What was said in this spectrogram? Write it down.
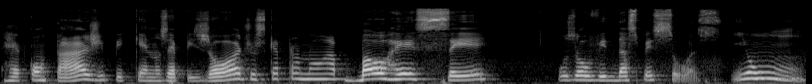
recontagem, pequenos episódios, que é para não aborrecer os ouvidos das pessoas. E um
